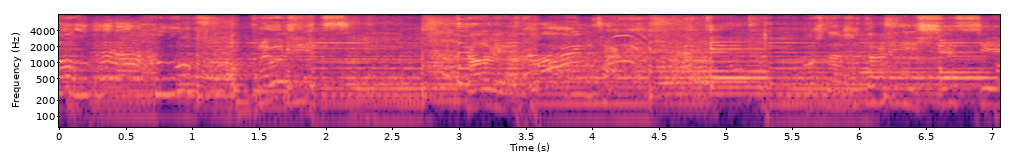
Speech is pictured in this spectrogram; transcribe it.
Millionen Rachu Приводится Калвин. Клайн Так Уж даже то несчастье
